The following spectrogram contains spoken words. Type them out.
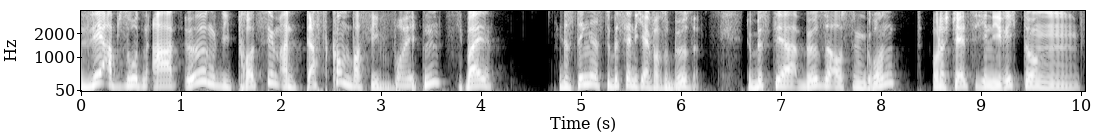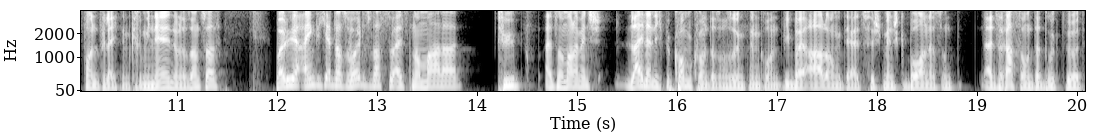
sehr absurden Art irgendwie trotzdem an das kommen, was sie wollten, weil das Ding ist, du bist ja nicht einfach so böse. Du bist ja böse aus dem Grund oder stellst dich in die Richtung von vielleicht einem Kriminellen oder sonst was, weil du ja eigentlich etwas wolltest, was du als normaler Typ, als normaler Mensch leider nicht bekommen konntest aus irgendeinem Grund. Wie bei Arlong, der als Fischmensch geboren ist und als Rasse unterdrückt wird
